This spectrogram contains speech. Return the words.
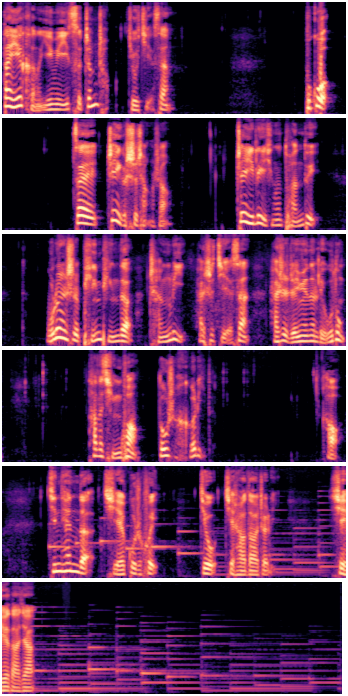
但也可能因为一次争吵就解散了。不过，在这个市场上，这一类型的团队，无论是频频的成立，还是解散，还是人员的流动，它的情况都是合理的。好，今天的企业故事会就介绍到这里，谢谢大家。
